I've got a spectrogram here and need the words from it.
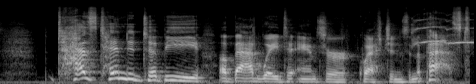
has tended to be a bad way to answer questions in the past.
